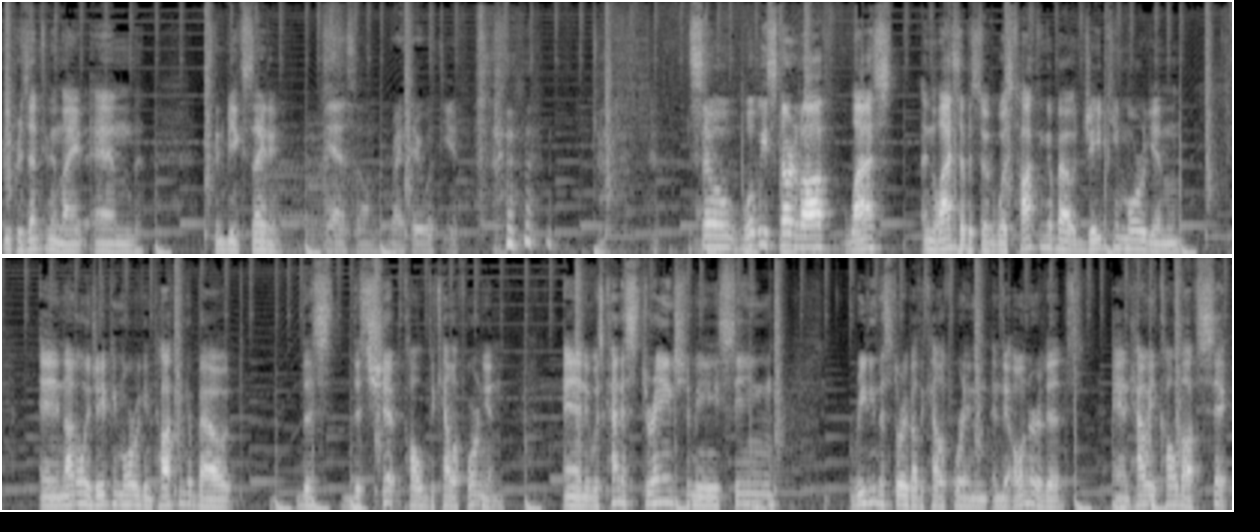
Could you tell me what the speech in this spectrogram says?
be presenting tonight, and it's going to be exciting. Yeah, so I'm right there with you. So what we started off last in the last episode was talking about J.P. Morgan, and not only J.P. Morgan talking about this this ship called the Californian, and it was kind of strange to me seeing reading the story about the Californian and, the owner of it and how he called off sick.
